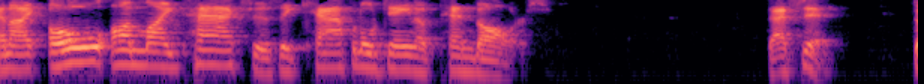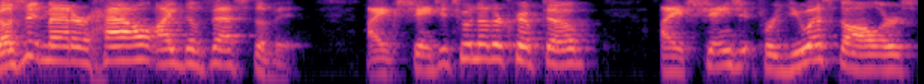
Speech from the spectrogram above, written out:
and I owe on my taxes a capital gain of $10. That's it. Doesn't matter how I divest of it. I exchange it to another crypto. I exchange it for US dollars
